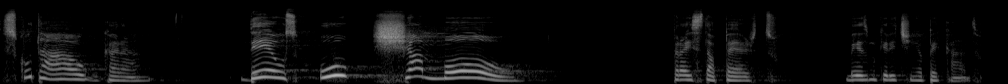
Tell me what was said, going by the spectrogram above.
Escuta algo, cara. Deus o chamou para estar perto, mesmo que ele tinha pecado.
